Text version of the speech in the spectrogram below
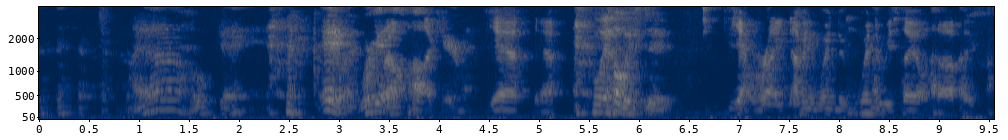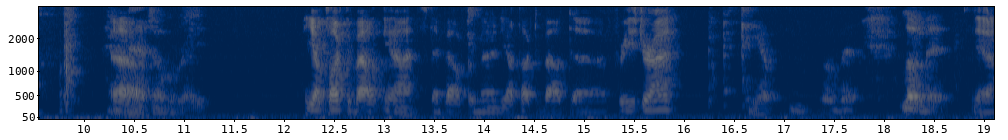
yeah, okay. anyway, we're getting off topic here, man. yeah, yeah. we always do. Yeah, right. I mean, when do when do we stay on topic? Uh, That's overrated. y'all talked about, you know, I had to step out for a minute. Y'all talked about uh, freeze drying. Yep, a little bit. A little bit. Yeah,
